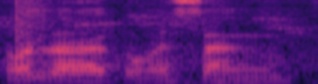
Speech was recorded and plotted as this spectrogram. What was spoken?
Hola, ¿cómo están?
